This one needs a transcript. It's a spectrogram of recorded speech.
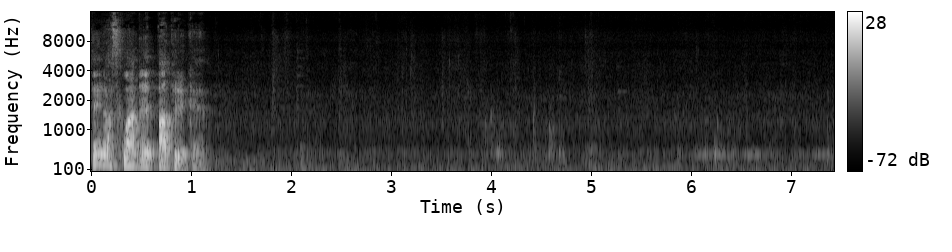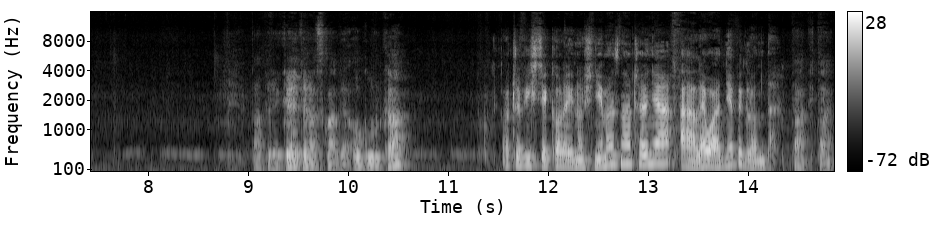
Teraz kładę paprykę. Paprykę, teraz kładę ogórka. Oczywiście kolejność nie ma znaczenia, ale ładnie wygląda. Tak, tak.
